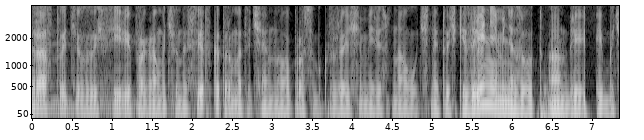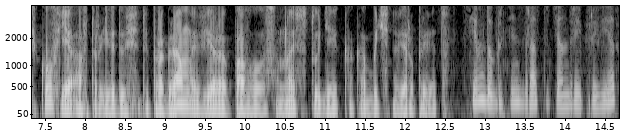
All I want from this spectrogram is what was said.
Здравствуйте, в эфире программа «Ученый свет», в которой мы отвечаем на вопросы об окружающем мире с научной точки зрения. Меня зовут Андрей Бычков, я автор и ведущий этой программы. Вера Павлова со мной в студии, как обычно. Вера, привет. Всем добрый день, здравствуйте, Андрей, привет.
